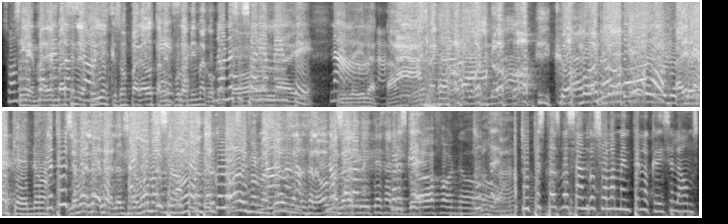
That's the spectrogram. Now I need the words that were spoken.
son Sí, en, en base en recomendaciones. estudios que son pagados también por la misma Coca-Cola. No necesariamente. y- No, y la- y la- no. Ah, ¿cómo no? ¿Cómo No, no? Claro le- que no. Yo te voy a se lo voy a mandar artículos- toda la información, No, no, se- no. se la voy a No mandar. Pero es que micrófono. tú, No. te, Ah. tú te estás basando solamente en lo que dice la OMS,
